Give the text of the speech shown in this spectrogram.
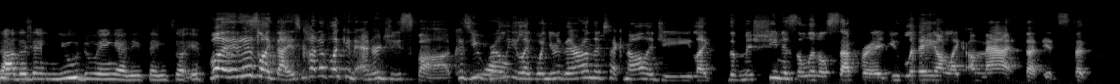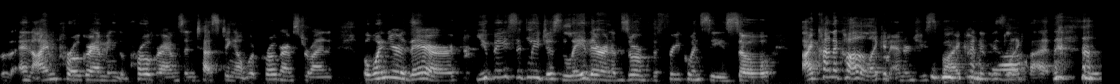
rather than you doing anything. So if well, it is like that. It's kind of like an energy spa because you yeah. really like when you're there on the technology, like the machine is a little separate. You lay on like a mat that it's that, and I'm programming the programs and testing out what programs to run. But when you're there, you basically just lay there and absorb the frequencies. So I kind of call it like an energy spa. It kind of yeah. is like that.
